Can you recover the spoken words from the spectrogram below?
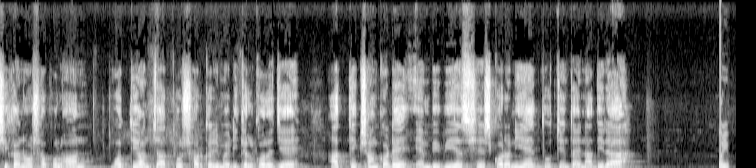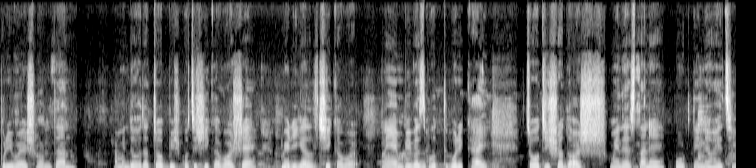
সেখানেও সফল হন। ভর্তি হন চাঁদপুর সরকারি মেডিকেল কলেজে। আর্থিক সংকটে এমবিবিএস শেষ করা নিয়ে দুশ্চিন্তায় নাদিরা। পরিবারের সন্তান আমি দু হাজার চব্বিশ পঁচিশ শিক্ষাবর্ষে মেডিকেল শিক্ষা মানে এমবিবিএস ভর্তি পরীক্ষায় চৌত্রিশশো দশ মেয়েদের স্থানে উত্তীর্ণ হয়েছি।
